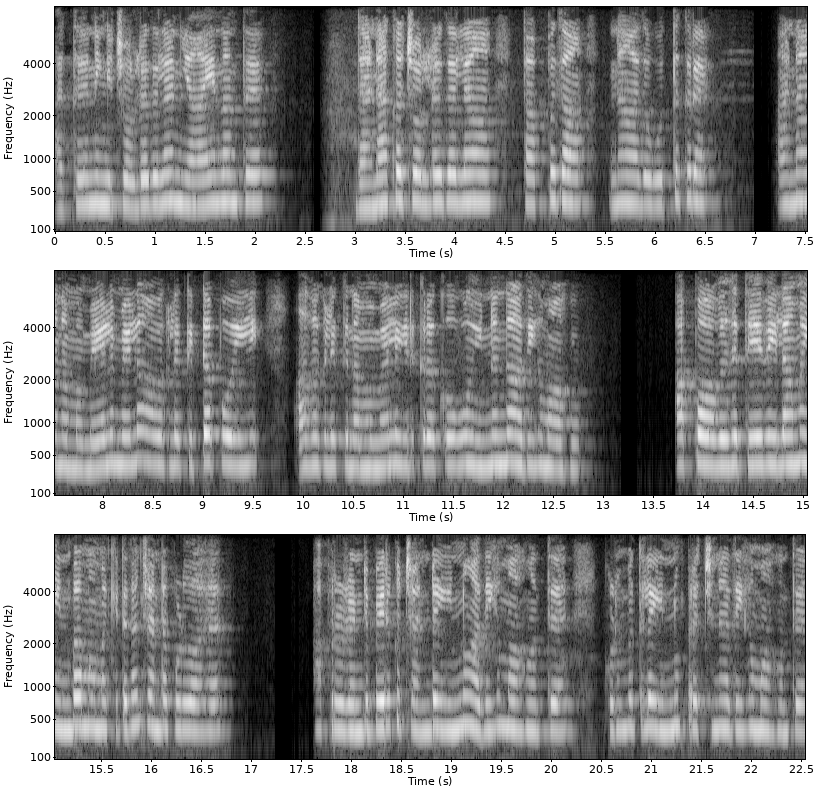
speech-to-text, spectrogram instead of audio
அத்தை நீங்கள் சொல்கிறதெல்லாம் நியாயம் தான் அத்தை. தனாக்கா சொல்கிறதெல்லாம் தப்பு தான் நான் அதை ஒத்துக்கிறேன். ஆனால் நம்ம மேலும் மேலும் அவர்களை திட்ட போய் அவர்களுக்கு நம்ம மேலே இருக்கிற கோவம் இன்னும் தான் அதிகமாகும். அப்போ அவங்க தேவையில்லாம இன்பா மாமா கிட்ட தான் சண்டை போடுவாங்க. அப்புறம் ரெண்டு பேருக்கும் சண்டை இன்னும் அதிகமாகும் அத்தை. குடும்பத்துல இன்னும் பிரச்சனை அதிகமாகும் அத்தை.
